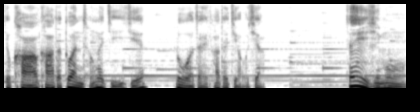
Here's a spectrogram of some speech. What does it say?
就咔咔地断成了几节，落在她的脚下。这一幕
